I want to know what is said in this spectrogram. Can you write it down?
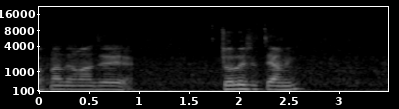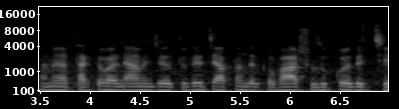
আপনাদের মাঝে চলে এসেছি আমি। আমি আর থাকতে পারিনি আমি যেহেতু পেয়েছি, আপনাদেরকে ভার সুযোগ করে দিচ্ছি।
